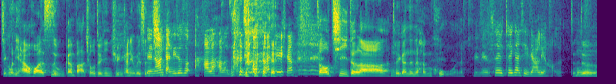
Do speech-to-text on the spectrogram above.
结果你还要花了四五杆把球推进去，你看你会不会生气？对，然后杆弟就说啊，好了好了，这样就可以了。超气的啦，推杆真的很火对，没有，所以推杆是一定要练好的，真的。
